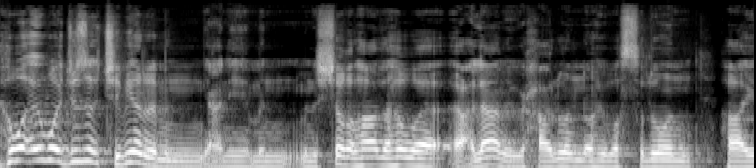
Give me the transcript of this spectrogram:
هو هو جزء كبير من يعني من من الشغل هذا هو إعلامي ويحاولون أنه يوصلون هاي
